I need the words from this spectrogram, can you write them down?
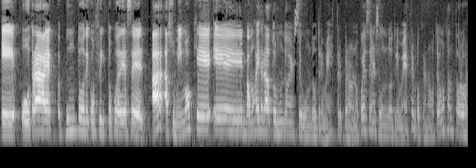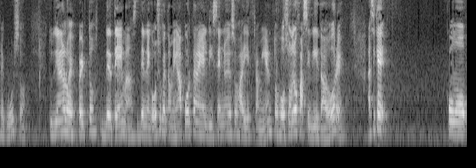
Eh, otro punto de conflicto puede ser, ah, asumimos que eh, vamos a adiestrar a todo el mundo en el segundo trimestre, pero no puede ser en el segundo trimestre porque no tenemos tantos los recursos. Tú tienes los expertos de temas, de negocio que también aportan en el diseño de esos adiestramientos o son los facilitadores. Así que como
